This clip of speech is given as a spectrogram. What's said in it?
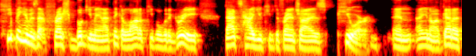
Keeping him as that fresh boogeyman, I think a lot of people would agree that's how you keep the franchise pure. And uh, you know, I've got to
